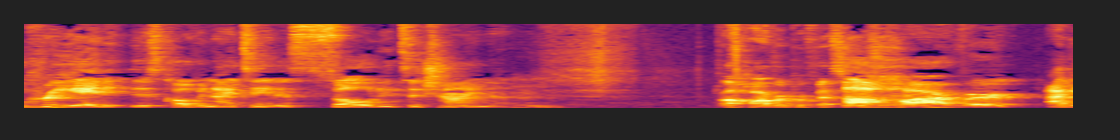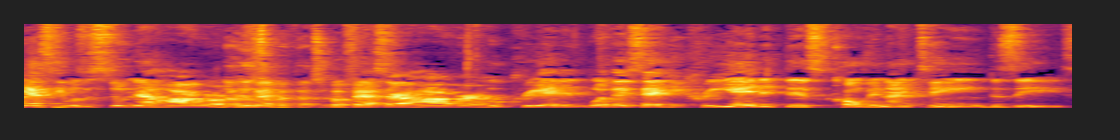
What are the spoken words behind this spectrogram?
Mm. created this COVID nineteen and sold it to China. A Harvard professor. A? Harvard, I guess he was a student at Harvard or No, he was a professor. professor at Harvard who created. Well, they said he created this COVID nineteen disease,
